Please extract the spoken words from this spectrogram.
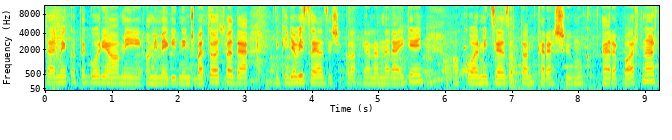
termékkategória, ami, ami még így nincs betöltve, de így a visszajelzések alapján lenne rá igény, akkor mi célzottan keresünk erre partnert,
